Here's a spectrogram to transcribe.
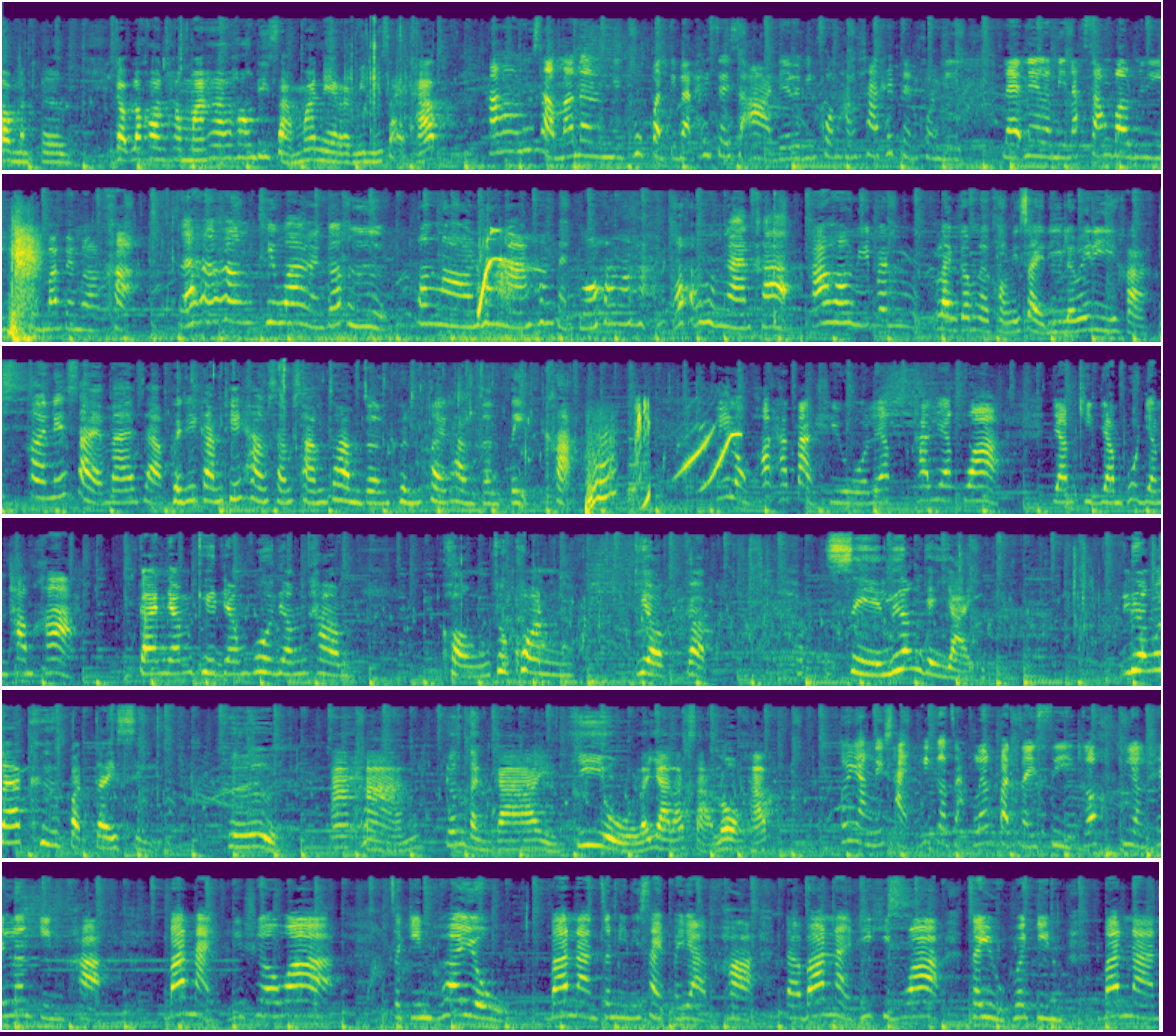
ความบันเทิง กับละครธรรมะห้าห้องที่สามารถเนรมิตนิสัยครับ ห้าห้องที่สามารถเนรมิตผู้ปฏิบัติให้ใจสะอาดเนรมิตคนทั้งชาติให้เป็นคนดี และเนรมิตนักสร้างบอลนีให้เป็นบ้านเป็นเมืองค่ะ และห้าห้องที่ว่านั้นก็คือห้องนอนห้องน้ำห้องแต่งตัวห้องอาหารแล้วก็ห้องทำงานค่ะห้าห้องนี้เป็นแหล่งกำเนิดของนิสัยดีและไม่ดีค่ะเคยนิสัยมาจากพฤติกรรมที่ทำซ้ำๆทำจนคุ้นเคยทำจนติดค่ะที่หลวงพ่อทัตตาชิวเรียกถ้าเรียกว่าย้ำคิดย้ำพูดย้ำทำค่ะ การย้ำคิดย้ำพูดย้ำทำของทุกคนเกี่ยวกับสี่เรื่องใหญ่ ๆ เรื่องแรกคือปัจจัยสี่คืออาหารเครื่องแต่งกายที่อยู่และยารักษาโรคครับตัวอย่างนิสัยที่เกิดจากเรื่องปัจจัย4ก็คืออย่างเช่นเรื่องกินค่ะ บ้านไหนที่เชื่อว่า จะกินเพื่ออยู่ บ้านนั้นจะมีนิสัยประหยัดค่ะ แต่บ้านไหนที่คิดว่าจะอยู่เพื่อกิน บ้านนั้น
